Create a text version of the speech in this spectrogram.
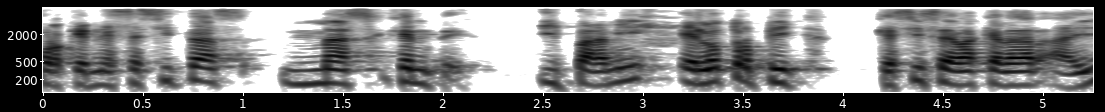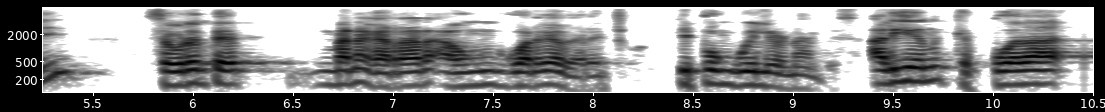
porque necesitas más gente. Y para mí, el otro pick que sí se va a quedar ahí, seguramente van a agarrar a un guardia derecho, tipo un Will Hernández, alguien que pueda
